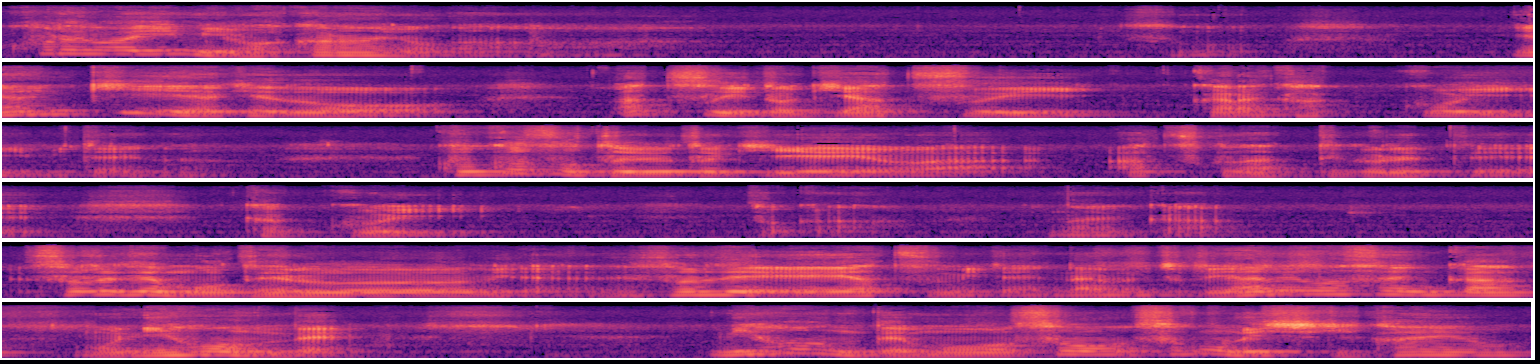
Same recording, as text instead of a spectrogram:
これは意味わからんよな。その、ヤンキーやけど、暑い時暑いからかっこいいみたいな。ここぞという時は暑くなってくれてかっこいいとか、なんか、それでモテるみたいなね。それでええやつみたいになるのちょっとやめませんか？もう日本で。日本でもうそ、そこの意識変えよ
